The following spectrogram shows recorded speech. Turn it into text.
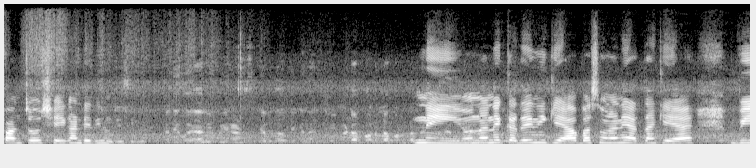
5 ਤੋਂ 6 ਘੰਟੇ ਦੀ ਹੁੰਦੀ ਸੀ ਹੋਇਆ ਵੀ ਪੇਰੈਂਟਸ ਜ਼ਬਰਦਸਤੀ ਕਹਿੰਦੇ ਸੀ ਵੀ ਬੇਟਾ ਪੜ੍ਹ ਲੈ ਪੜ੍ਹ ਲੈ। ਨਹੀਂ ਉਹਨਾਂ ਨੇ ਕਦੇ ਨਹੀਂ ਕਿਹਾ ਬਸ ਉਹਨਾਂ ਨੇ ਐਦਾਂ ਕਿਹਾ ਹੈ ਵੀ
